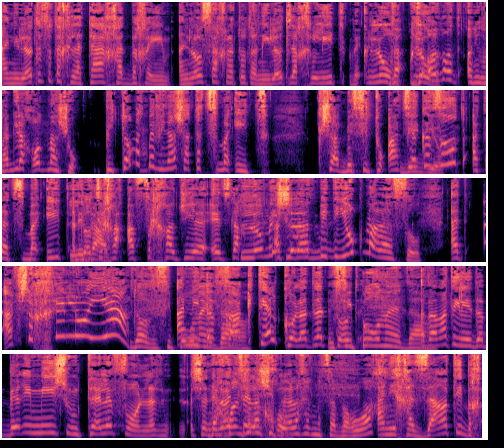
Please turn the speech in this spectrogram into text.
אני לא יודעת לעשות החלטה אחת בחיים. אני לא עושה החלטות, אני לא יודעת להחליט כלום, ו- כלום. ועוד מאוד, אני רוצה להגיד לך עוד משהו. פתאום את מבינה שאת עצמאית. כשאת בסיטואציה בדיוק. כזאת, את עצמאית, את לא לבד. צריכה אף אחד שייעץ לך, לא את. יודעת בדיוק מה לעשות. את, אף שכן לא היה. לא, זה סיפור אני נהדר. דפקתי על כל הדלתות. זה סיפור נהדר. אבל אמרתי, לדבר עם מישהו, עם טלפון, שאני לא נכון אצא שזה לחוף. שיפר לך את מצב הרוח? אני חזרתי, בח-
